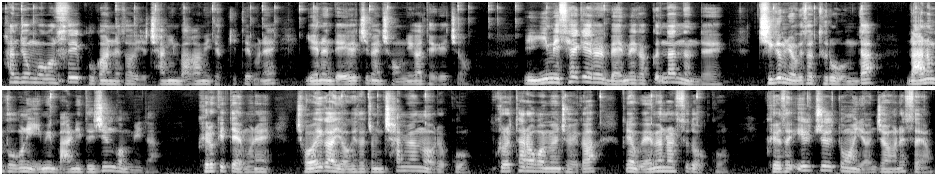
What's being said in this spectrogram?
한 종목은 수익 구간에서 이제 장이 마감이 됐기 때문에 얘는 내일쯤엔 정리가 되겠죠. 이미 세 개를 매매가 끝났는데 지금 여기서 들어온다? 라는 부분이 이미 많이 늦은 겁니다. 그렇기 때문에 저희가 여기서 좀 참여는 어렵고 그렇다라고 하면 저희가 그냥 외면할 수도 없고 그래서 일주일 동안 연장을 했어요.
